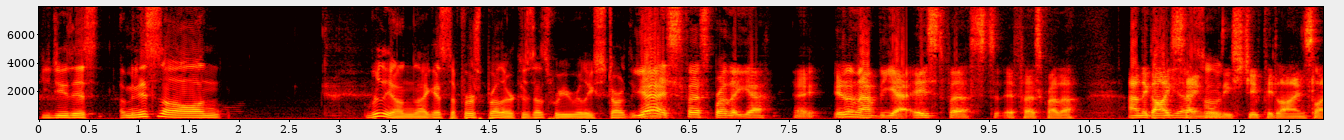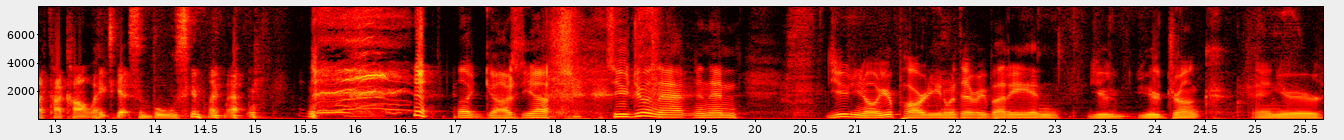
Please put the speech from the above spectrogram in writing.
You do this. I mean, this is all on. Really on, I guess, the first brother, because that's where you really start the Yeah, game. it's first brother. Yeah, it doesn't have. Yeah, it's first uh, first brother, and the guy's Yeah, saying so- all these stupid lines like, "I can't wait to get some balls in my mouth." My gosh, yeah. So you're doing that, and then you you know you're partying with everybody, and you you're drunk, and you're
